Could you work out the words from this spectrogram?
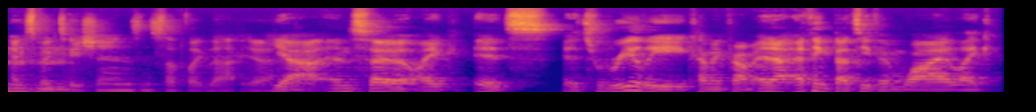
Mhm. expectations and stuff like that yeah yeah and so like it's it's really coming from and i I think that's even why like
